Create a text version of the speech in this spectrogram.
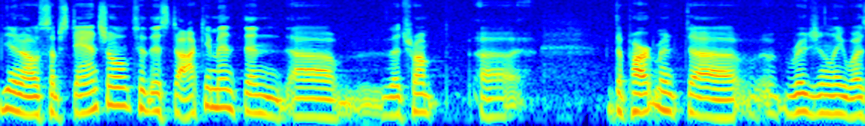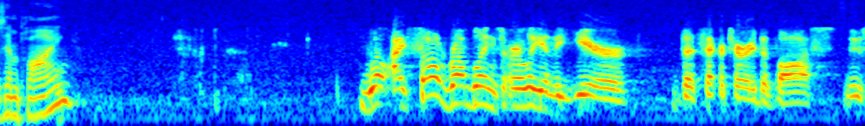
you know, substantial to this document than uh, the Trump uh, department uh, originally was implying? Well, I saw rumblings early in the year that Secretary DeVos, news,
